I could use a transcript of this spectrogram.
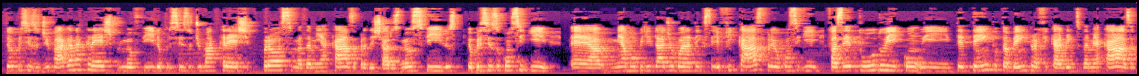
então eu preciso de vaga na creche para o meu filho, eu preciso de uma creche próxima da minha casa para deixar os meus filhos, eu preciso conseguir é, a minha mobilidade urbana tem que ser eficaz para eu conseguir fazer tudo e, com, e ter tempo também para ficar dentro da minha casa,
